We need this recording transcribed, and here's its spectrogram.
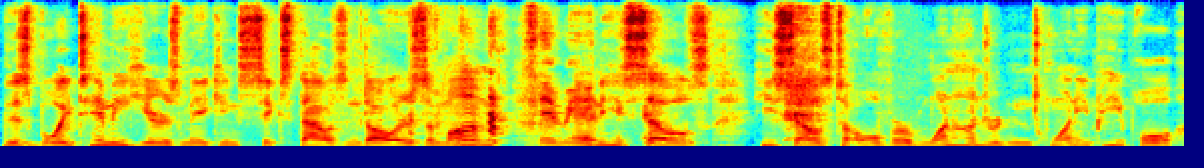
This boy Timmy here is making six thousand dollars a month, and he sells he sells to over 120 people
